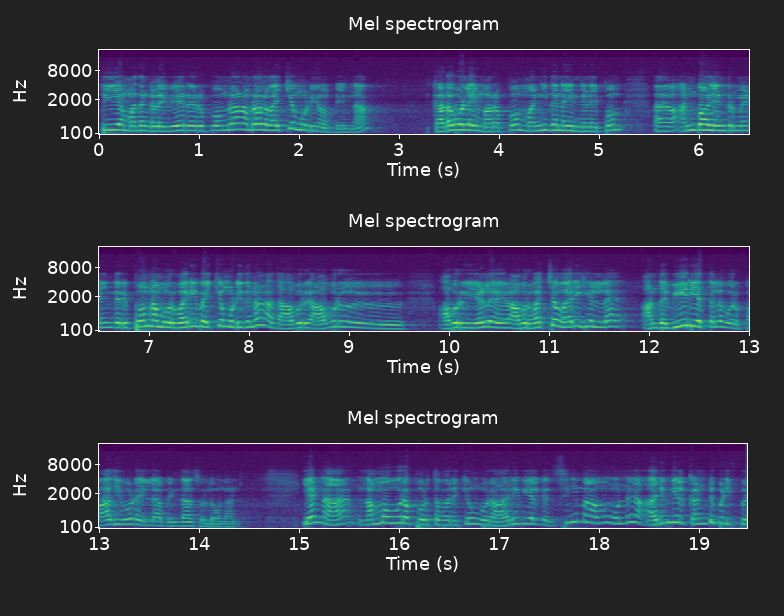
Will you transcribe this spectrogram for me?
தீய மதங்களை வேறறுப்போம்லாம் நம்மளால் வைக்க முடியும் அப்படின்னா கடவுளை மறப்போம் மனிதனை நினைப்போம் அன்பால் என்றும் இணைந்திருப்போம். நம்ம ஒரு வரி வைக்க முடியுதுன்னா அது அவர் அவர் அவர் எழு அவர் வச்ச வரிகளில் அந்த வீரியத்தில் ஒரு பாதியோடு இல்லை அப்படின்னு தான் சொல்லுவேன் நான். ஏன்னா நம்ம ஊரை பொறுத்த வரைக்கும் ஒரு அறிவியல் க- சினிமாவும் ஒன்று அறிவியல் கண்டுபிடிப்பு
